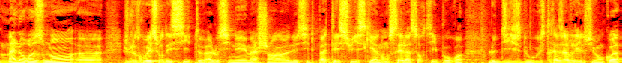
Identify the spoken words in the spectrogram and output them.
Malheureusement, euh, je le trouvais sur des sites euh, Allociné, machin, euh, les sites pâtés suisses qui annonçaient la sortie pour le 10, 12, 13 avril, suivant quoi.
